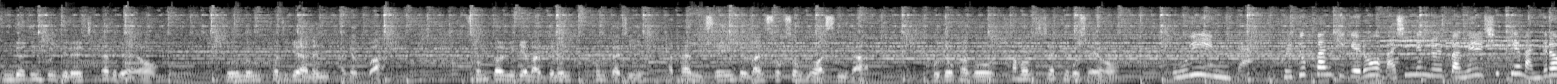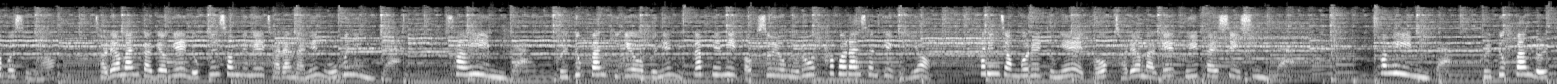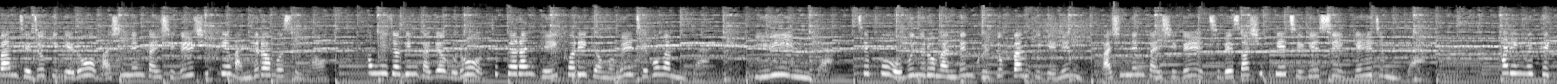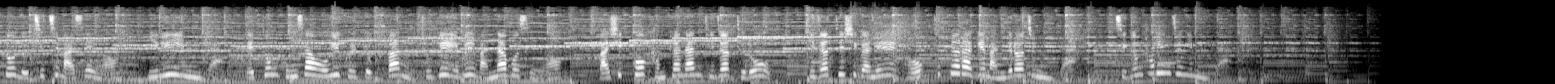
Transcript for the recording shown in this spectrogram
숨겨진 꿀들을 찾아드려요. 두눈 커지게 하는 가격과 손 떨리게 만드는 쿠폰까지 핫한 세일들만 쏙쏙 모았습니다. 구독하고 탐험 시작해보세요. 5위입니다. 굴뚝빵 기계로 맛있는 롤빵을 쉽게 만들어 보세요. 저렴한 가격에 높은 성능을 자랑하는 오븐입니다. 4위입니다. 굴뚝빵 기계 오븐은 카페 및 업소용으로 탁월한 선택이며 할인 정보를 통해 더욱 저렴하게 구입할 수 있습니다. 3위입니다. 굴뚝빵 롤빵 제조 기계로 맛있는 간식을 쉽게 만들어 보세요. 합리적인 가격으로 특별한 베이커리 경험을 제공합니다. 2위입니다. 체프 오븐으로 만든 굴뚝빵 기계는 맛있는 간식을 집에서 쉽게 즐길 수 있게 해줍니다. 할인 혜택도 놓치지 마세요. 1위입니다. 애통 0452 굴뚝빵 두개 입을 만나보세요. 맛있고 간편한 디저트로 디저트 시간을 더욱 특별하게 만들어줍니다. 지금 할인 중입니다.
